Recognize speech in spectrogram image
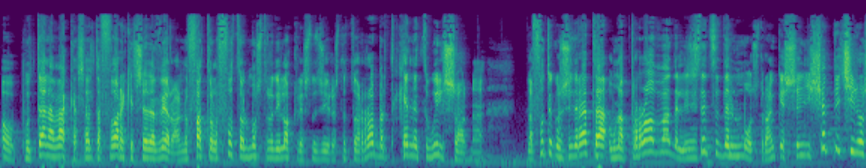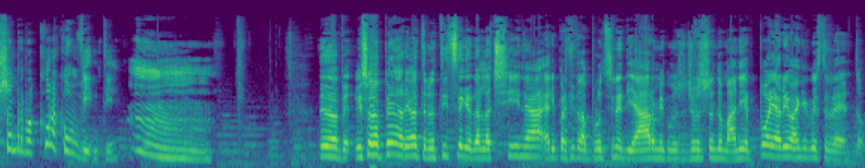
Oh, puttana vacca, salta fuori che c'è davvero. Hanno fatto la foto al mostro di Lockley sto giro. È stato Robert Kenneth Wilson la foto è considerata una prova dell'esistenza del mostro, anche se gli scettici non sembrano ancora convinti. Mm. E vabbè, mi sono appena arrivate notizie che dalla Cina è ripartita la produzione di armi come se fosse domani e poi arriva anche questo evento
